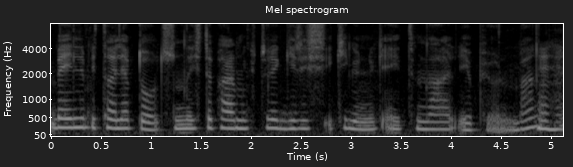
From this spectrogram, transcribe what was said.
belli bir talep doğrultusunda işte permakültüre giriş iki günlük eğitimler yapıyorum ben. Hı hı.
